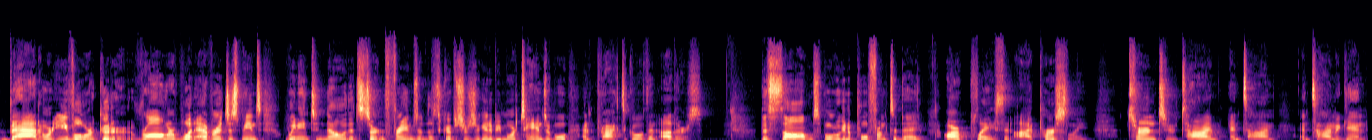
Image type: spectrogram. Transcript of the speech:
bad or evil or good or wrong or whatever. It just means we need to know that certain frames of the scriptures are going to be more tangible and practical than others. The Psalms, what we're going to pull from today, are a place that I personally turn to time and time and time again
